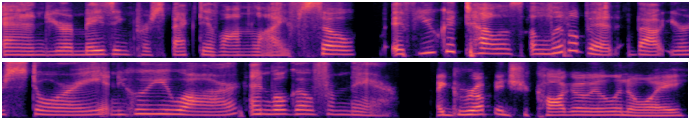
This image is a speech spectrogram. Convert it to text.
and your amazing perspective on life. So, if you could tell us a little bit about your story and who you are, and we'll go from there. I grew up in Chicago, Illinois.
